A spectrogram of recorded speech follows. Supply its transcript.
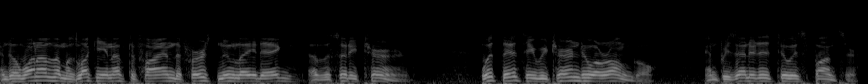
until one of them was lucky enough to find the first new-laid egg of the sooty tern. With this, he returned to Orongo and presented it to his sponsor,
